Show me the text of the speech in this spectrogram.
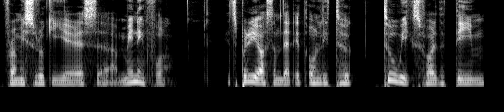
from his rookie year is uh, meaningful. It's pretty awesome that it only took two weeks for the team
